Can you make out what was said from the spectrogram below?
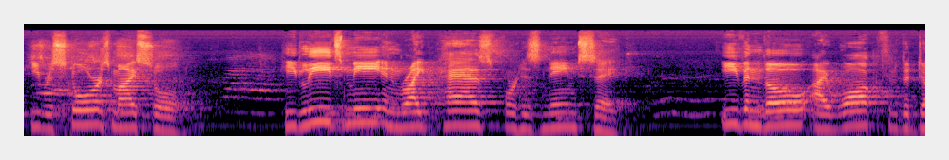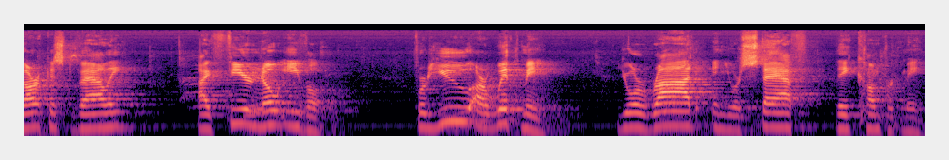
He restores my soul. He leads me in right paths for His name's sake. Even though I walk through the darkest valley, I fear no evil, for you are with me. Your rod and your staff, they comfort me.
